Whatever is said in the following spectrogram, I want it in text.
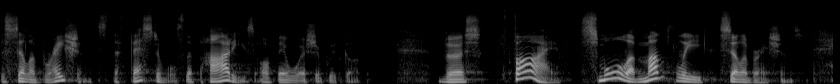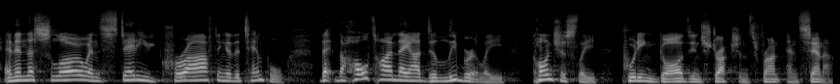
the celebrations, the festivals, the parties of their worship with God, verse 5, smaller monthly celebrations, and then the slow and steady crafting of the temple, that the whole time they are deliberately, consciously putting God's instructions front and center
